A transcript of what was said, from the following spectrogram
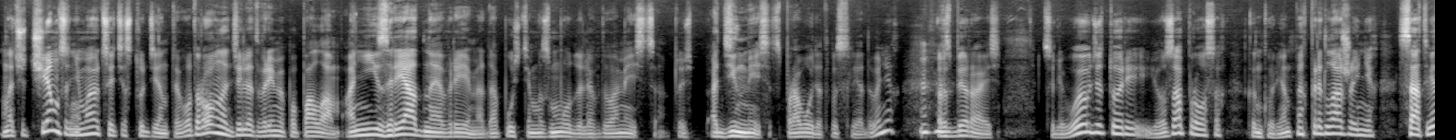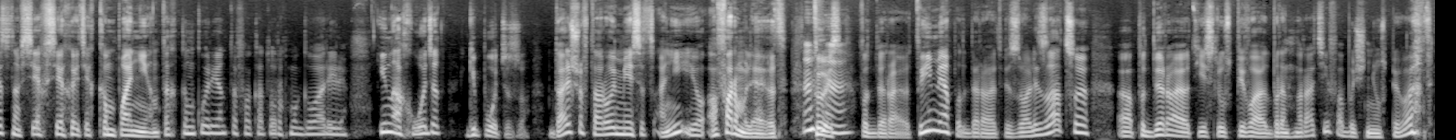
Значит, чем занимаются эти студенты? Вот ровно делят время пополам. Они изрядное время, допустим, из модуля в два месяца, то есть один месяц проводят в исследованиях, Мгм. разбираясь целевой аудитории, ее запросах, конкурентных предложениях, соответственно, всех-всех этих компонентах конкурентов, о которых мы говорили, и находят гипотезу. Дальше второй месяц они ее оформляют. То есть подбирают имя, подбирают визуализацию, э, подбирают, если успевают, бренд-нарратив, обычно не успевают,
